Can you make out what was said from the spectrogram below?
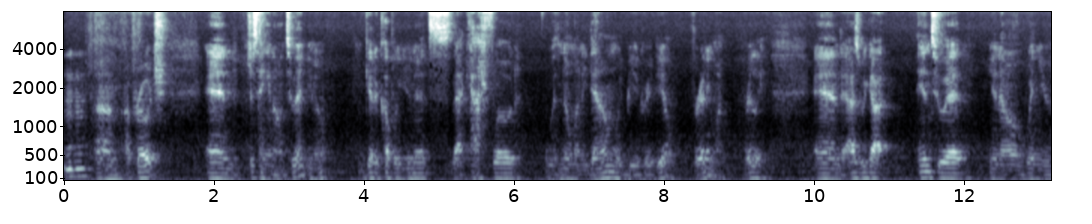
um, approach, and just hanging on to it. You know, get a couple units that cash flowed with no money down would be a great deal for anyone, really. And as we got into it, you know, when you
